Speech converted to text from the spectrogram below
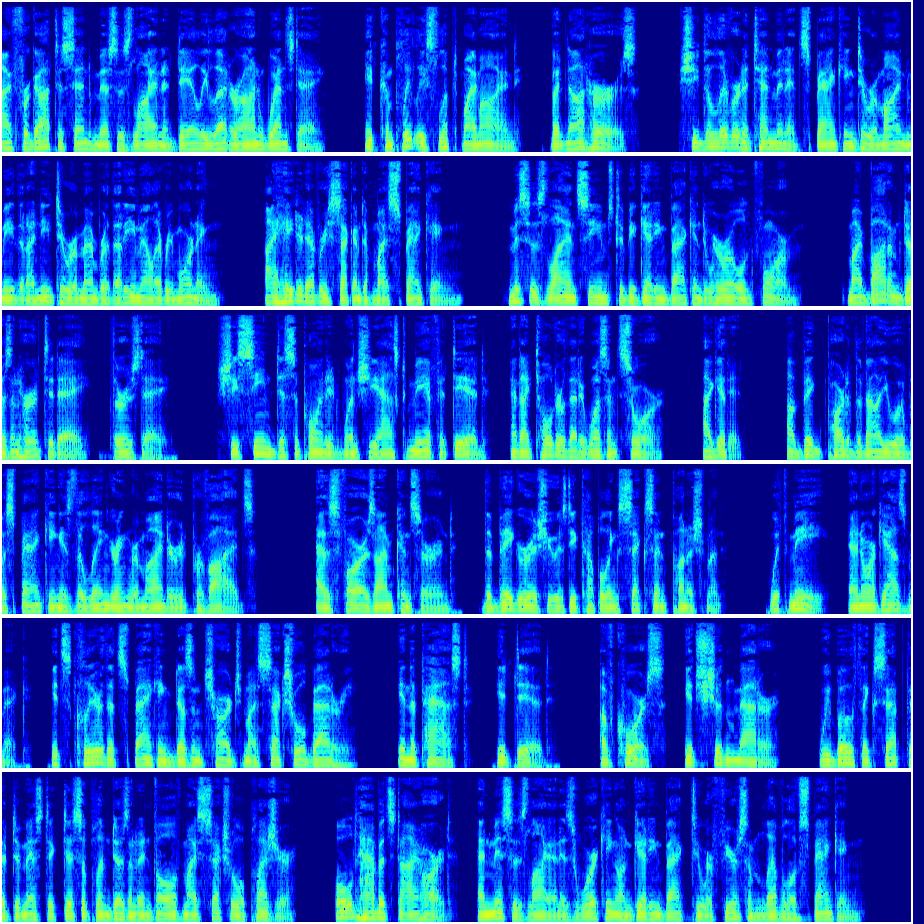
I forgot to send Mrs. Lion a daily letter on Wednesday. It completely slipped my mind, but not hers. She delivered a 10-minute spanking to remind me that I need to remember that email every morning. I hated every second of my spanking. Mrs. Lion seems to be getting back into her old form. My bottom doesn't hurt today, Thursday. She seemed disappointed when she asked me if it did, and I told her that it wasn't sore. I get it. A big part of the value of a spanking is the lingering reminder it provides. As far as I'm concerned, the bigger issue is decoupling sex and punishment. With me, anorgasmic, it's clear that spanking doesn't charge my sexual battery. In the past, it did. Of course, it shouldn't matter. We both accept that domestic discipline doesn't involve my sexual pleasure. Old habits die hard, and Mrs. Lion is working on getting back to her fearsome level of spanking.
